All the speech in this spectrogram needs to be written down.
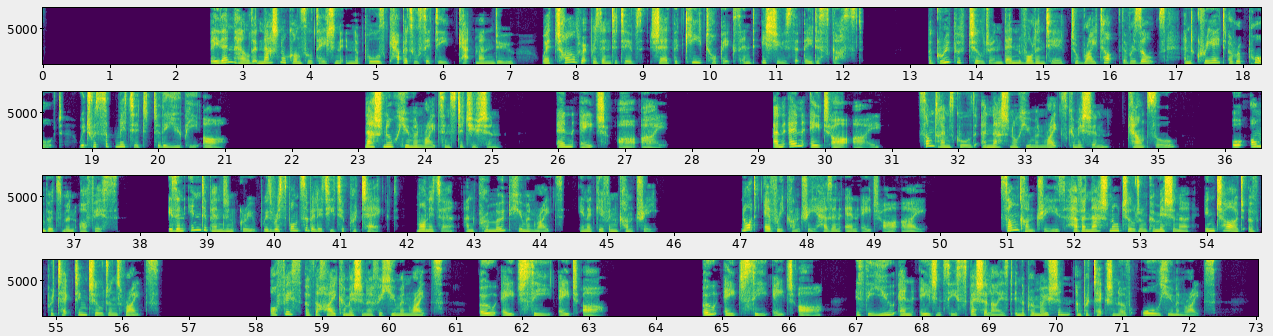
They then held a national consultation in Nepal's capital city, Kathmandu, where child representatives shared the key topics and issues that they discussed. A group of children then volunteered to write up the results and create a report which was submitted to the UPR. National Human Rights Institution NHRI An NHRI sometimes called a National Human Rights Commission, Council, or Ombudsman Office, is an independent group with responsibility to protect, monitor and promote human rights in a given country. Not every country has an NHRI. Some countries have a National Children Commissioner in charge of protecting children's rights. Office of the High Commissioner for Human Rights OHCHR. OHCHR is the UN agency specialised in the promotion and protection of all human rights.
